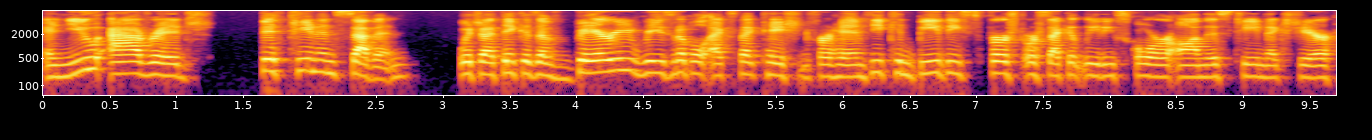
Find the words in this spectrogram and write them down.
and you average 15 and 7 which I think is a very reasonable expectation for him. He can be the first or second leading scorer on this team next year.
